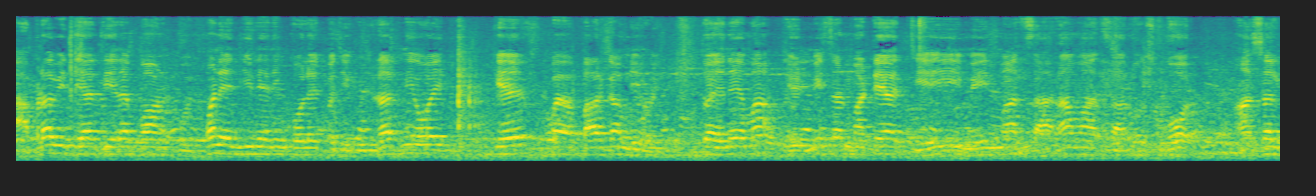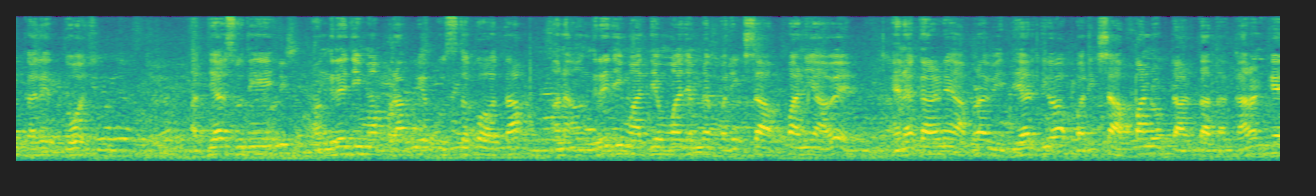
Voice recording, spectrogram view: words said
આપણા વિદ્યાર્થીને પણ કોઈ પણ એન્જિનિયરિંગ કોલેજ પછી ગુજરાતની હોય કે બહારગામની હોય. તો એને એમાં એડમિશન માટે આ જેઈ મેઇનમાં સારામાં સારો સ્કોર હાંસલ કરે તો જ. અત્યાર સુધી અંગ્રેજીમાં પ્રાપ્ય પુસ્તકો હતા અને અંગ્રેજી માધ્યમમાં જ એમને પરીક્ષા આપવાની આવે, એના કારણે આપણા વિદ્યાર્થીઓ પરીક્ષા આપવાનું ટાળતા હતા. કારણ કે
